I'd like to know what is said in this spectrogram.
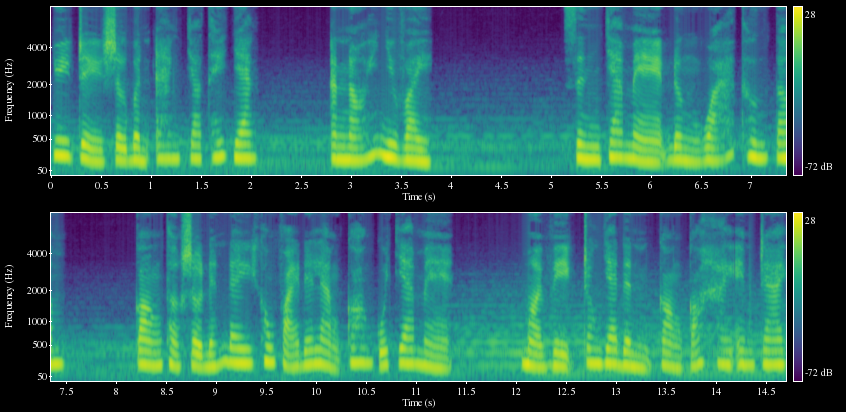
duy trì sự bình an cho thế gian. Anh nói như vậy, xin cha mẹ đừng quá thương tâm. Con thật sự đến đây không phải để làm con của cha mẹ mọi việc trong gia đình còn có hai em trai.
